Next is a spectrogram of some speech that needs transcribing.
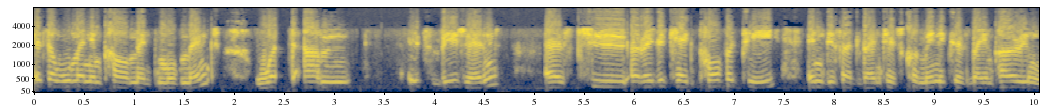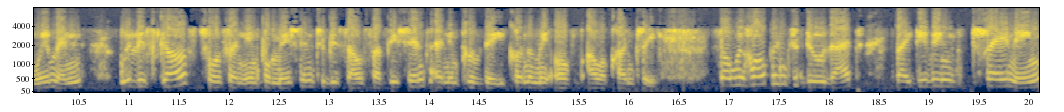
is a woman empowerment movement with um, its vision as to eradicate poverty in disadvantaged communities by empowering women with the skills, tools, and information to be self-sufficient and improve the economy of our country. So we're hoping to do that by giving training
